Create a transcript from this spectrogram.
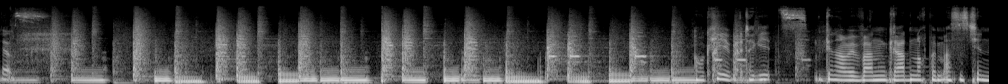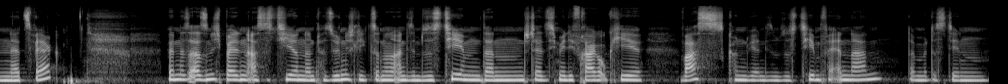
Yes. Okay, weiter geht's. Genau, wir waren gerade noch beim assistierenden Netzwerk. Wenn es also nicht bei den Assistierenden persönlich liegt, sondern an diesem System, dann stellt sich mir die Frage, okay, was können wir an diesem System verändern, damit es den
